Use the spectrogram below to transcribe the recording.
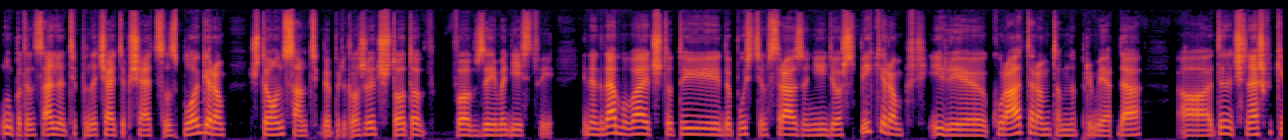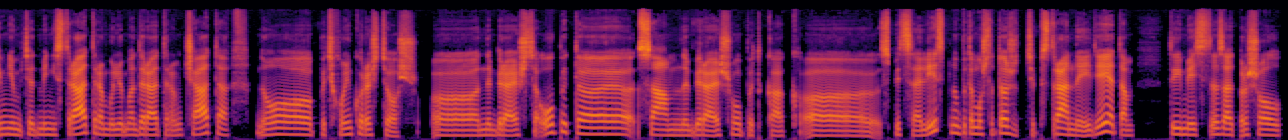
ну, потенциально типа начать общаться с блогером, что он сам тебе предложит что-то во взаимодействии. Иногда бывает, что ты, допустим, сразу не идешь спикером или куратором, там, например, да, а, ты начинаешь каким-нибудь администратором или модератором чата, но потихоньку растешь, а, набираешься опыта, сам набираешь опыт как а, специалист, ну, потому что тоже, типа, странная идея, там, ты месяц назад прошел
